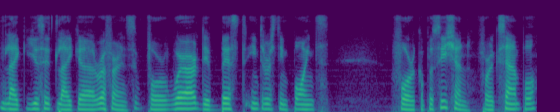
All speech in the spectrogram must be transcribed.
like use it like a reference for where are the best interesting points for composition. For example,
